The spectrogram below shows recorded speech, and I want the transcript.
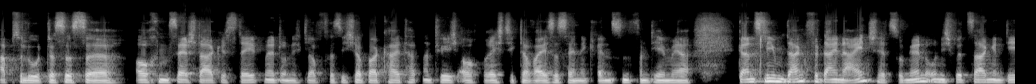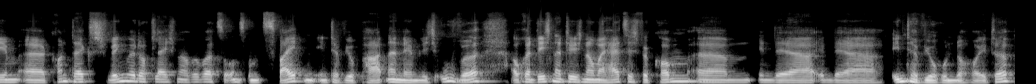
Absolut, das ist äh, auch ein sehr starkes Statement und ich glaube, Versicherbarkeit hat natürlich auch berechtigterweise seine Grenzen. Von dem her ganz lieben Dank für deine Einschätzungen und ich würde sagen, in dem äh, Kontext schwingen wir doch gleich mal rüber zu unserem zweiten Interviewpartner, nämlich Uwe. Auch an dich natürlich nochmal herzlich willkommen ähm, in der in der Interviewrunde heute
